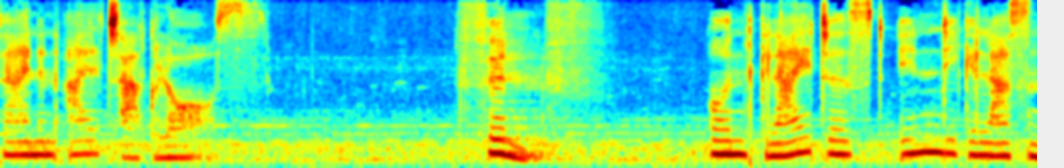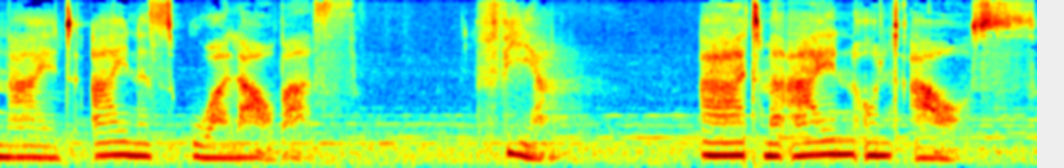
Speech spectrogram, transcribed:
deinen Alltag los. Fünf. Und gleitest in die Gelassenheit eines Urlaubers. Vier. Atme ein und aus.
